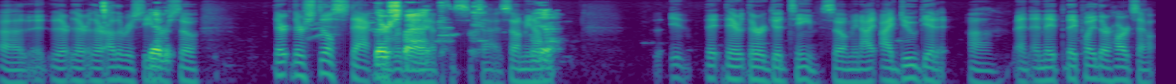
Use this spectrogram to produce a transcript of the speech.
Uh, their their their other Yeah, receivers. the- so they're they're still stacked. They're the stacked. So I mean, Yeah. it, they- they're they're a good team. So I mean, I, I do get it. Um, and and they they played their hearts out.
